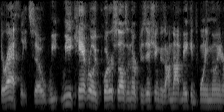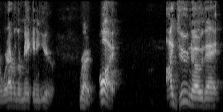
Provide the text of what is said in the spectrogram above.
They're athletes, so we we can't really put ourselves in their position because I'm not making 20 million or whatever they're making a year. Right. But I do know that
